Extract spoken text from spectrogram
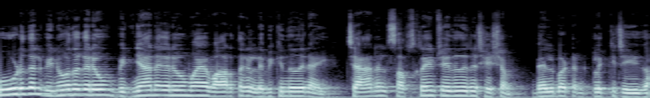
കൂടുതൽ വിനോദകരവും വിജ്ഞാനകരവുമായ വാർത്തകൾ ലഭിക്കുന്നതിനായി ചാനൽ സബ്സ്ക്രൈബ് ചെയ്തതിനു ശേഷം ബെൽ ബട്ടൺ ക്ലിക്ക് ചെയ്യുക.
